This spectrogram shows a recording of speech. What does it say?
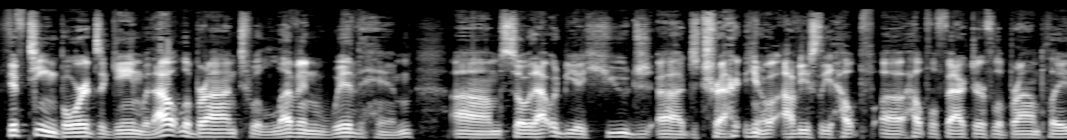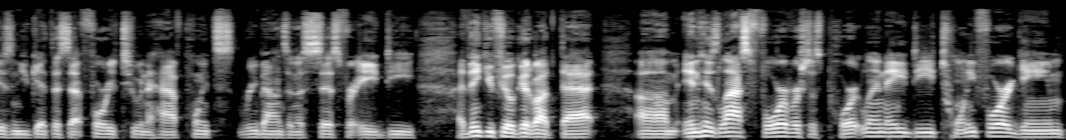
15 boards a game without LeBron to 11 with him. Um, so that would be a huge uh, detract. You know, obviously help uh, helpful factor if LeBron plays, and you get this at 42 and a half points, rebounds, and assists for AD. I think you feel good about that. Um, in his last four versus Portland, AD 24 a game,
